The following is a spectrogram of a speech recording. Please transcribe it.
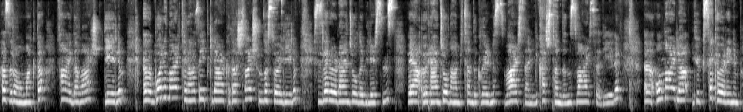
hazır olmakta fayda var diyelim. Ee, bu aralar terazi etkili arkadaşlar şunu da söyleyelim. Sizler öğrenci olabilirsiniz veya öğrenci olan bir tanıdıklarınız varsa hani birkaç tanıdığınız varsa diyelim. Ee, onlarla yüksek öğrenim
